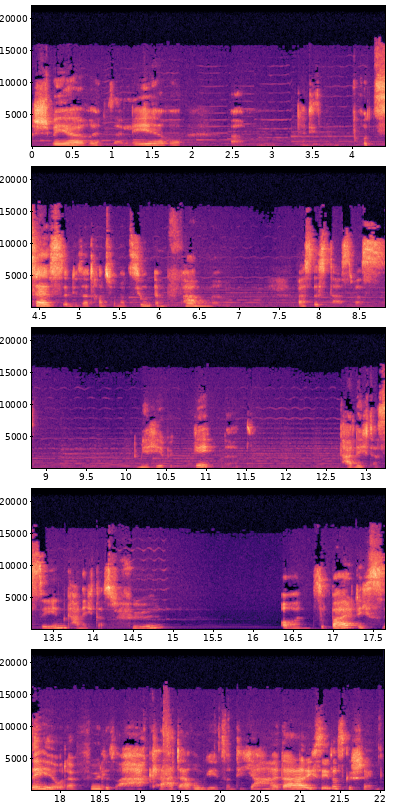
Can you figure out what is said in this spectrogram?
Schwere, in dieser Leere, ähm, in diesem Prozess, in dieser Transformation empfange. Was ist das, was mir hier begegnet? Kann ich das sehen? Kann ich das fühlen? Und sobald ich sehe oder fühle, so, ah klar, darum geht es und ja, da, ich sehe das Geschenk.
